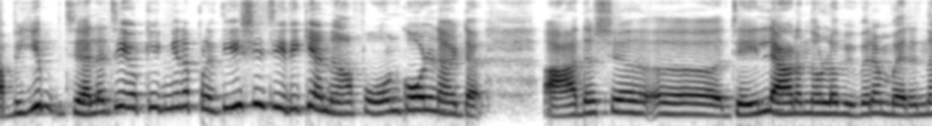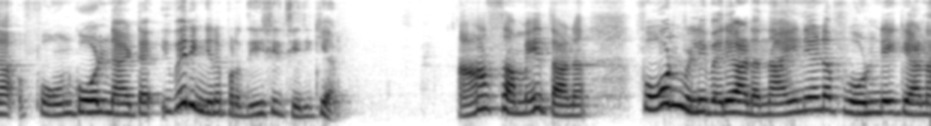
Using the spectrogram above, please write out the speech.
അബിയും ജലജയൊക്കെ ഇങ്ങനെ പ്രതീക്ഷിച്ചിരിക്കുകയാണ് ആ ഫോൺ കോളിനായിട്ട്. ആദർശ് ജയിലിലാണെന്നുള്ള വിവരം വരുന്ന ഫോൺ കോളിനായിട്ട് ഇവരിങ്ങനെ പ്രതീക്ഷിച്ചിരിക്കുക ആ സമയത്താണ് ഫോൺ വിളി വരികയാണ്. നയനയുടെ ഫോണിലേക്കാണ്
